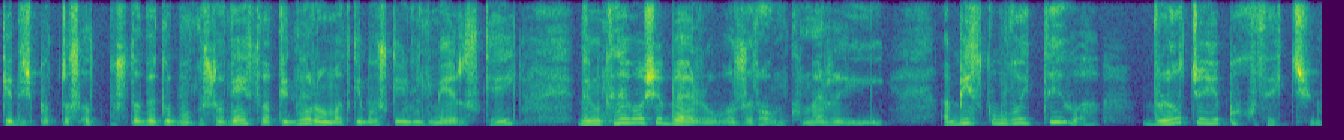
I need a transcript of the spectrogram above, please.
kiedyś podczas odpustowego błogosławieństwa figurą Matki Boskiej Ludźmierskiej wymknęło się berło z rąk Maryi, a biskup Wojtyła w locie je pochwycił,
